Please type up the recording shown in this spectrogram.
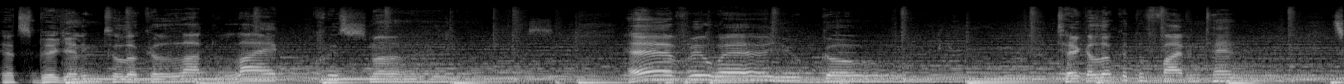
It's beginning to look a lot like Christmas everywhere you go. Take a look at the five and ten, it's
